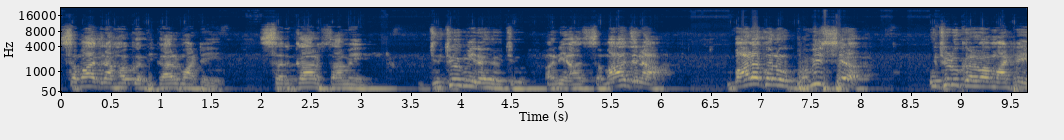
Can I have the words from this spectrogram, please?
સમાજના હક અધિકાર માટે સરકાર સામે જુજુમી રહ્યો છું અને આ સમાજના બાળકોનું ભવિષ્ય ઉજળું કરવા માટે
